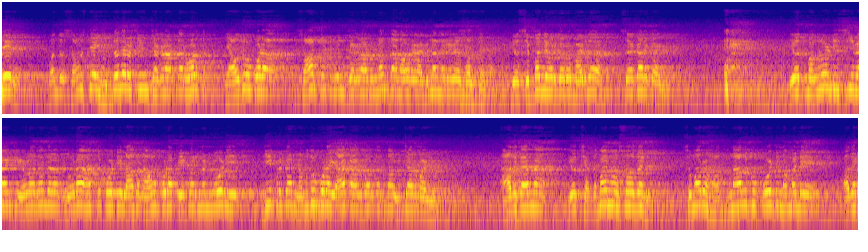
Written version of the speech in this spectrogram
ಸೇರಿ ಒಂದು ಸಂಸ್ಥೆಯ ಹಿತದ ದೃಷ್ಟಿಯಿಂದ ಜಗಳಾಡ್ತಾರೆ ಹೊರತು ಯಾವುದೂ ಕೂಡ ಸ್ವಾರ್ಥ ಇಟ್ಕೊಂಡು ಜಗಳಾಡಲ್ಲ ಅಂತ ನಾನು ಅವ್ರಿಗೆ ಅಭಿನಂದನೆಗಳು ಸಲ್ತೇನೆ ಇವತ್ತು ಸಿಬ್ಬಂದಿ ವರ್ಗವರು ಮಾಡಿದ ಸಹಕಾರಕ್ಕಾಗಿ. ಇವತ್ತು ಮಂಗಳೂರು ಡಿ ಸಿ ಬ್ಯಾಂಕ್ ಹೇಳೋದಂದ್ರೆ ನೂರ ಹತ್ತು ಕೋಟಿ ಲಾಭ ನಾವು ಕೂಡ ಪೇಪರ್ನಲ್ಲಿ ನೋಡಿ ಈ ಪ್ರಕಾರ ನಮ್ಮದು ಕೂಡ ಯಾಕೆ ಆಗಬಾರ್ದು ಅಂತ ನಾವು ವಿಚಾರ ಮಾಡಿದ್ವಿ ಆದ ಕಾರಣ ಇವತ್ತು ಶತಮಾನೋತ್ಸವದಲ್ಲಿ ಸುಮಾರು ಹದಿನಾಲ್ಕು ಕೋಟಿ ನಮ್ಮಲ್ಲಿ ಅದರ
